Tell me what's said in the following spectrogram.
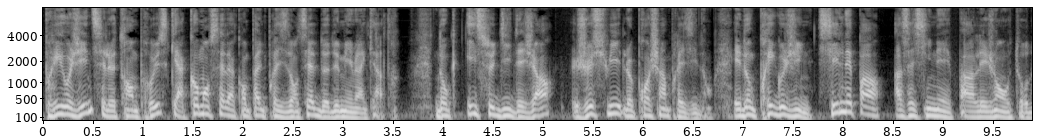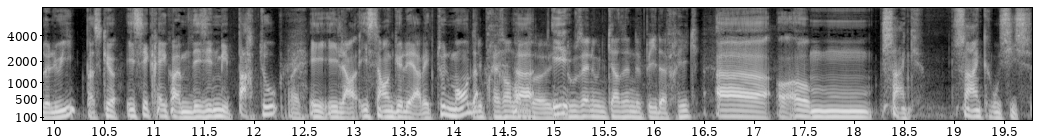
Prigogine, c'est le Trump russe qui a commencé la campagne présidentielle de 2024. Donc, il se dit déjà, je suis le prochain président. Et donc, Prigogine, s'il n'est pas assassiné par les gens autour de lui, parce que il s'est créé quand même des ennemis partout, et il, il s'est engueulé avec tout le monde. Il est présent dans euh, une douzaine ou une quinzaine de pays d'Afrique. Euh, cinq. 5 ou 6.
